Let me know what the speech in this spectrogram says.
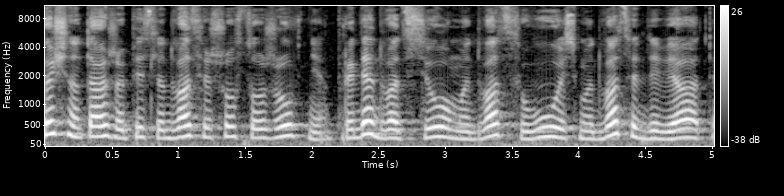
Точно так же після 26 жовтня прийде 27, 28, 29.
